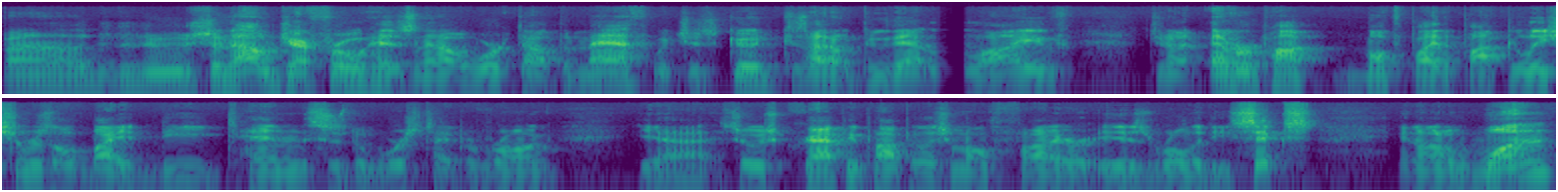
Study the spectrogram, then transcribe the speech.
so now Jeffro has now worked out the math, which is good because I don't do that live. Do not ever pop multiply the population result by a d10. This is the worst type of wrong. Yeah, so his crappy population multiplier is roll a d6. And on a 1,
